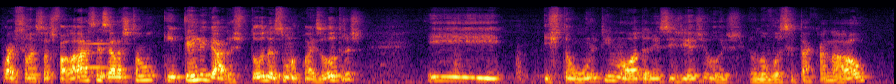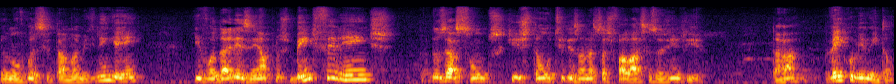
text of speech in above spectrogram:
quais são essas falácias, elas estão interligadas, todas uma com as outras, e estão muito em moda nesses dias de hoje. Eu não vou citar canal, eu não vou citar nome de ninguém, e vou dar exemplos bem diferentes dos assuntos que estão utilizando essas falácias hoje em dia. Tá? Vem comigo então.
